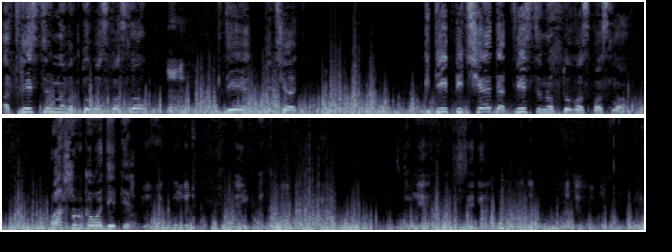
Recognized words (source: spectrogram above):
ответственного, кто вас послал. Да. Где печать? Где печать ответственного, кто вас послал? Ваш руководитель. Одну секундочку. Я вам просто что у меня есть разрешение в этой области. У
